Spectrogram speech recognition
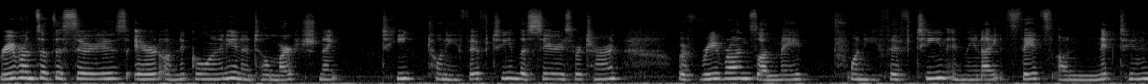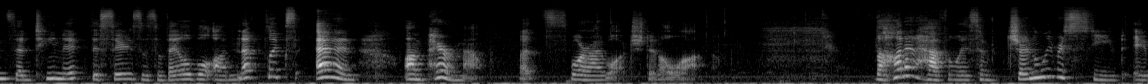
Reruns of the series aired on Nickelodeon until March 19, 2015. The series returned with reruns on May 2015 in the United States on Nicktoons and TeenNick. This series is available on Netflix and on Paramount. That's where I watched it a lot. The Haunted Hathaways have generally received a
